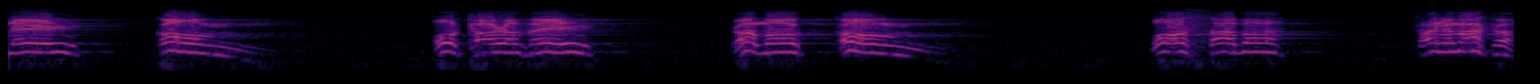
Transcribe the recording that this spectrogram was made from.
Sane Kong. Otarave Rama Kong. Wasaba Sanamaka.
